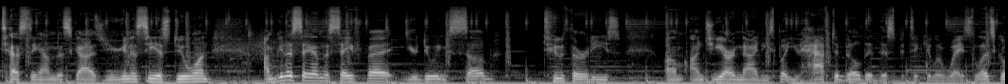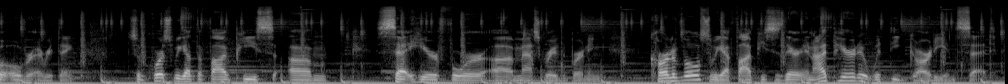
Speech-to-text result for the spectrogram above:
testing on this, guys. You're to see us do one. I'm to say on the safe bet, you're doing sub 230s um, on GR90s, but you have to build it this particular way. So let's go over everything. So, of course, we got the five piece um, set here for uh, Masquerade the Burning Carnival. So we got five pieces there, and I paired it with the Guardian set.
